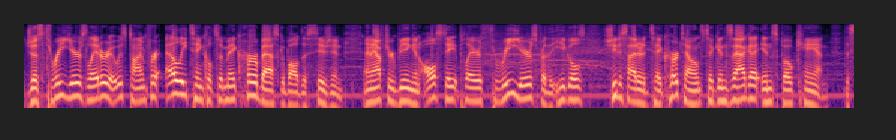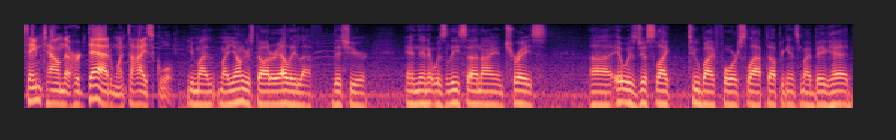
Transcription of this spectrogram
Just three years later, it was time for Ellie Tinkle to make her basketball decision. And after being an all state player three years for the Eagles, she decided to take her talents to Gonzaga in Spokane, the same town that her dad went to high school. My, my youngest daughter, Ellie, left this year, and then it was Lisa and I and Tres. Uh, it was just like two by four slapped up against my big head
